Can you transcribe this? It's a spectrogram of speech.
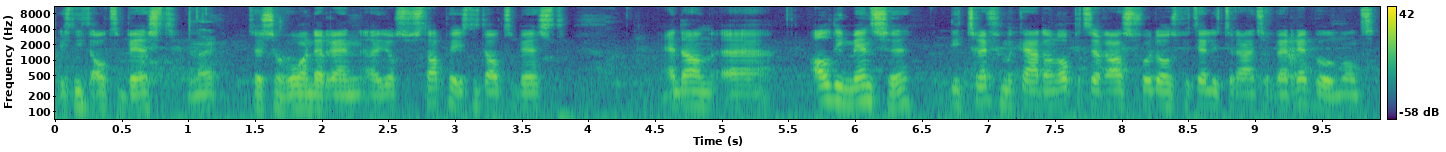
is niet al te best. Nee. Tussen Horner en eh, Jos Verstappen is niet al te best. En dan eh, al die mensen, die treffen elkaar dan op het terras voor de hospitality bij Red Bull. Want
